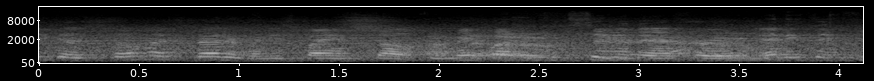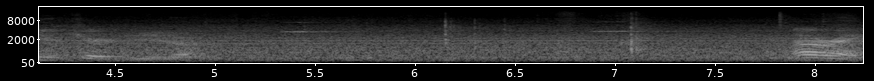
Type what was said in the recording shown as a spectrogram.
He does so much better when he's by himself. You may want to consider that for anything future. Yeah. All right.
